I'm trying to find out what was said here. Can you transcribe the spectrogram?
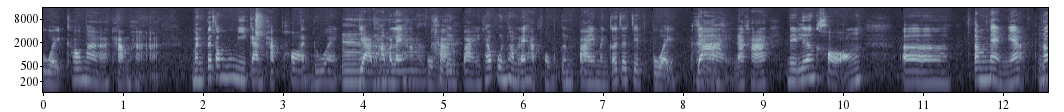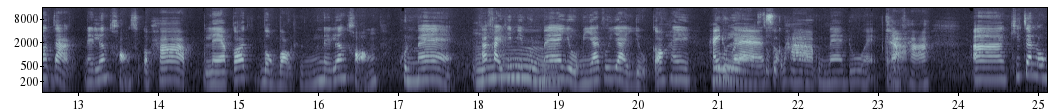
ป่วยเข้ามาถามหา มันก็ต้องมีการพักผ่อนด้วยอ่าอย่าทำอะไรหักโหมค่ะเกินไป ถ้าคุณทำอะไรหักโหมเกินไป มันก็จะเจ็บป่วยได้นะคะ ในเรื่องของเออตำแหน่งเนี้ยอืมนอกจากในเรื่องของสุขภาพ แล้วก็บ่งบอกถึงในเรื่องของคุณแม่ ถ้าใครที่มีคุณแม่อยู่มีญาติผู้ใหญ่อยู่ก็ให้ ให้ดูแลสุสุขขภาภาพพคุณแม่ด้วยค่ะนะคะอ่าคิดจะลง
